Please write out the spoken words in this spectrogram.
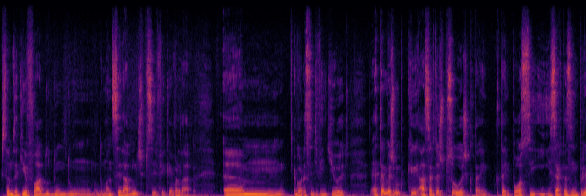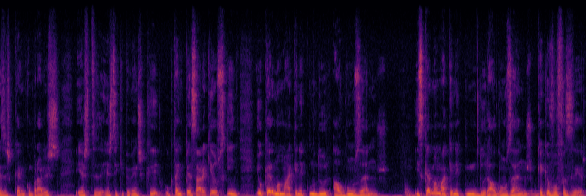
estamos aqui a falar de, de, de, de uma necessidade muito específica, é verdade. Um, agora 128 até mesmo porque há certas pessoas que têm, que têm posse e, e certas empresas que querem comprar estes, este, estes equipamentos que o que têm que pensar aqui é o seguinte: eu quero uma máquina que me dure alguns anos. E se quero uma máquina que me dure alguns anos, o que é que eu vou fazer?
